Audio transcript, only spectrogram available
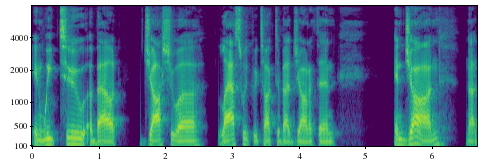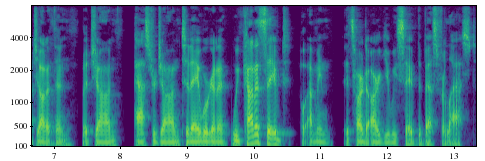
in week two about Joshua. Last week we talked about Jonathan. And John, not Jonathan, but John, Pastor John. Today we're going to, we kind of saved, I mean, it's hard to argue we saved the best for last.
